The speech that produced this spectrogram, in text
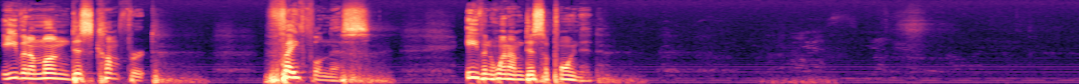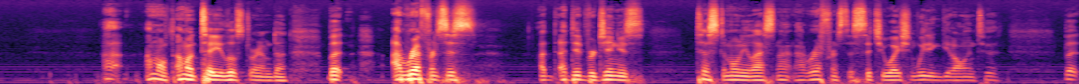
even among discomfort, faithfulness, even when I'm disappointed I'm gonna, I'm gonna tell you a little story. I'm done. But I referenced this. I, I did Virginia's testimony last night, and I referenced this situation. We didn't get all into it, but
